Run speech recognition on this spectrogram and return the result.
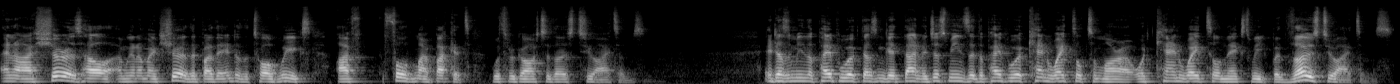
And I sure as hell, I'm going to make sure that by the end of the 12 weeks, I've filled my bucket with regards to those two items. It doesn't mean the paperwork doesn't get done. It just means that the paperwork can wait till tomorrow or it can wait till next week. But those two items,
